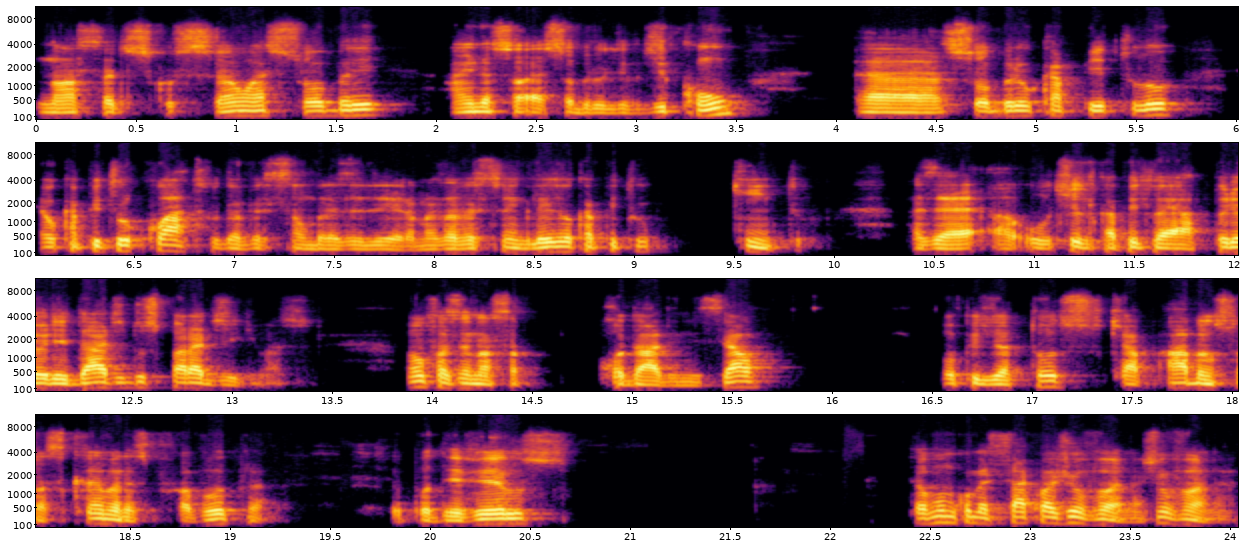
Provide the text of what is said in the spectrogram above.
nossa discussão é sobre, ainda só é sobre o livro de Kuhn, é, sobre o capítulo, é o capítulo 4 da versão brasileira, mas a versão inglesa é o capítulo 5. Mas é, o título do capítulo é A Prioridade dos Paradigmas. Vamos fazer nossa rodada inicial? Vou pedir a todos que abram suas câmeras, por favor, para eu poder vê-los. Então vamos começar com a Giovana. Giovana.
